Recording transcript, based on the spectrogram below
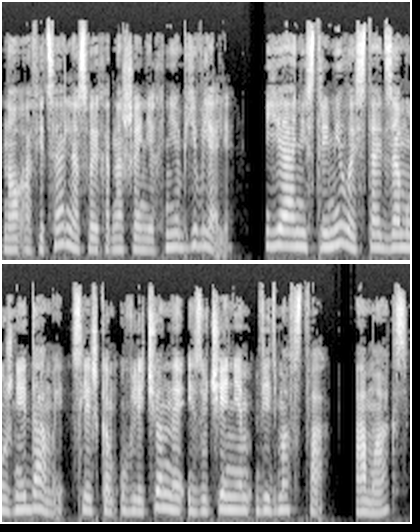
но официально о своих отношениях не объявляли. Я не стремилась стать замужней дамой, слишком увлечённая изучением ведьмовства. А Макс?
